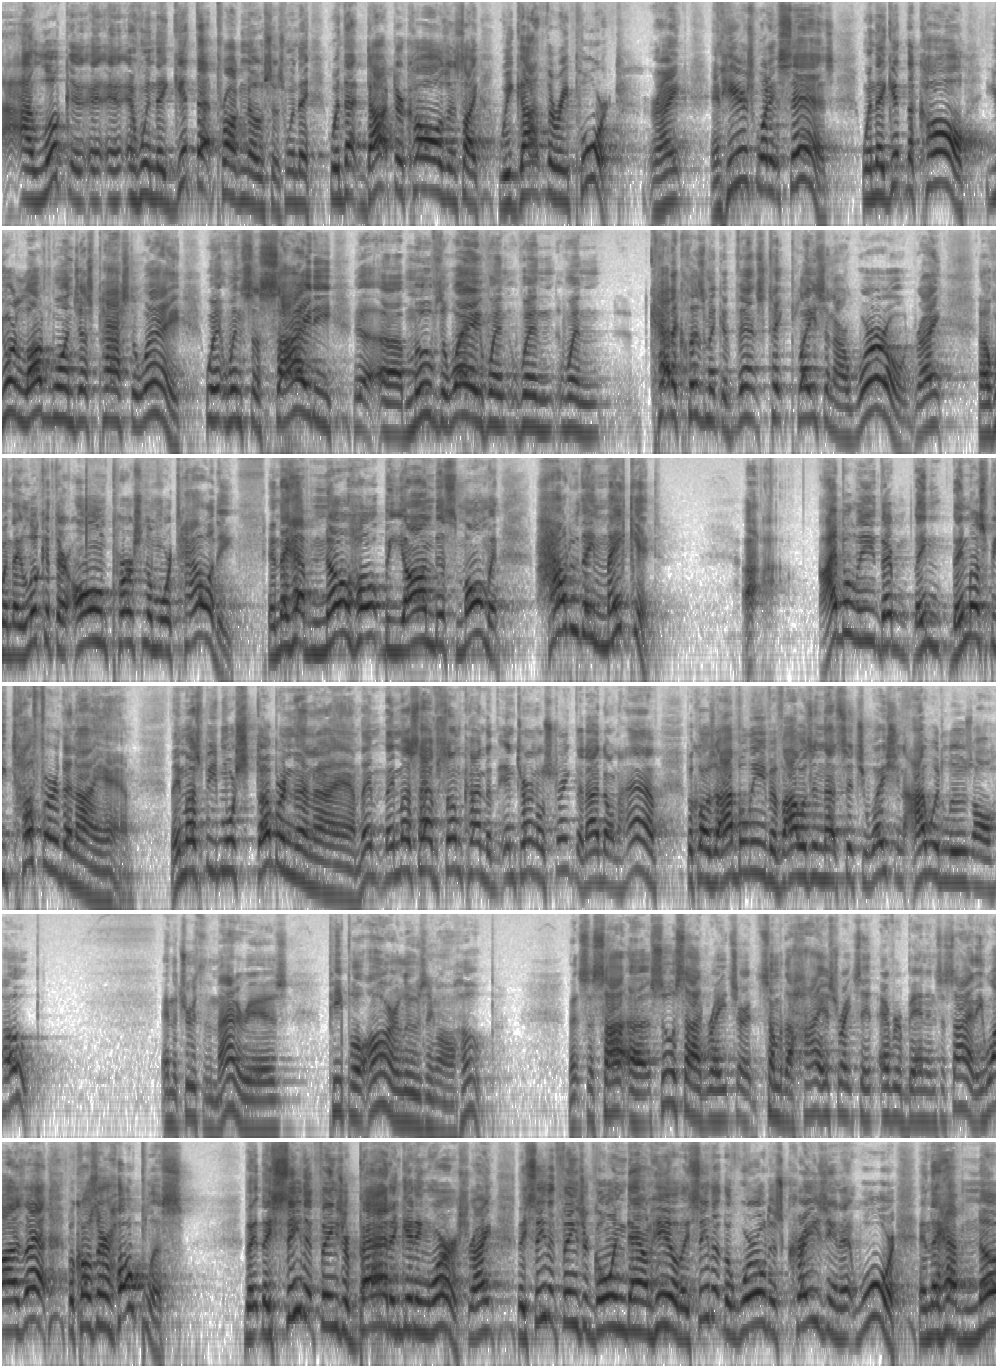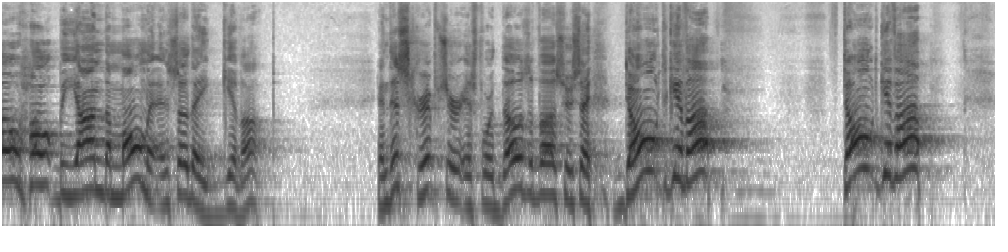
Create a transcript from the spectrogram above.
I look, and when they get that prognosis, when, they, when that doctor calls and it's like, we got the report, right? And here's what it says. When they get the call, your loved one just passed away. When, when society uh, uh, moves away, when, when, when cataclysmic events take place in our world, right? Uh, when they look at their own personal mortality and they have no hope beyond this moment, how do they make it? I believe they, they must be tougher than I am. They must be more stubborn than I am. They, they must have some kind of internal strength that I don't have because I believe if I was in that situation, I would lose all hope. And the truth of the matter is, people are losing all hope. That uh, suicide rates are at some of the highest rates they've ever been in society. Why is that? Because they're hopeless. They, they see that things are bad and getting worse, right? They see that things are going downhill. They see that the world is crazy and at war, and they have no hope beyond the moment, and so they give up. And this scripture is for those of us who say, Don't give up. Don't give up.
